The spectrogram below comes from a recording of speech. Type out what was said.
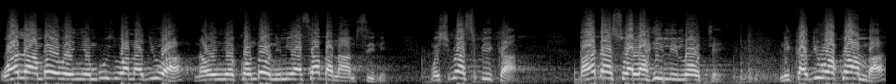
wale ambao wenye mbuzi wanajua na wenye kondoo ni mia saba na hamsini. Mheshimiwa Spika, baada ya swala hili lote nikajua kwamba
